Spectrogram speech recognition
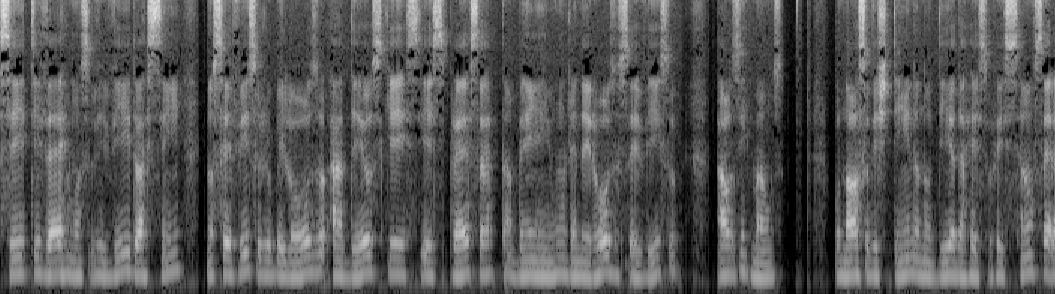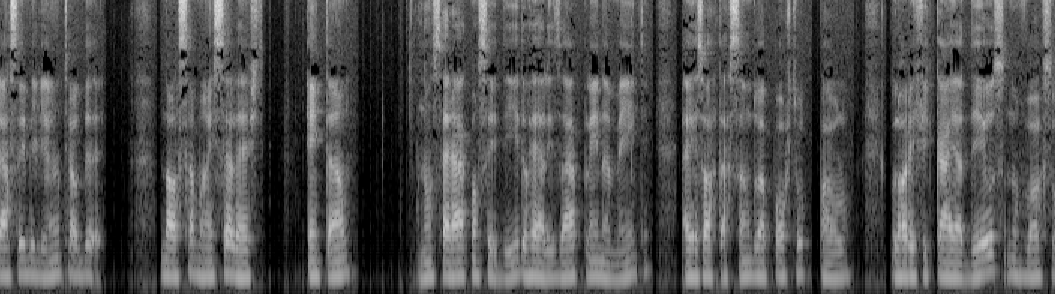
Se tivermos vivido assim no serviço jubiloso a Deus que se expressa também em um generoso serviço aos irmãos, o nosso destino no dia da ressurreição será semelhante ao de nossa Mãe Celeste. Então, não será concedido realizar plenamente a exortação do apóstolo Paulo: glorificai a Deus no vosso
